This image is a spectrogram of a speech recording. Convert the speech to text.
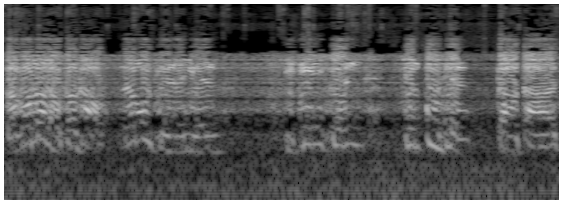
法官大佬收到，那目前人员已经先先部分到达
